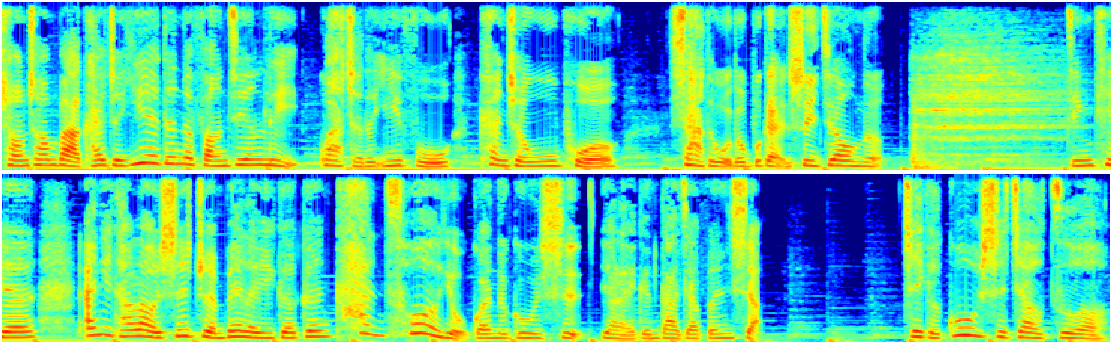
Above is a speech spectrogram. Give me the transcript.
常常把开着夜灯的房间里挂着的衣服看成巫婆，吓得我都不敢睡觉呢。今天安妮塔老师准备了一个跟看错有关的故事，要来跟大家分享。这个故事叫做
